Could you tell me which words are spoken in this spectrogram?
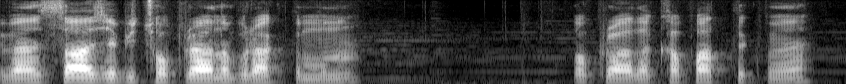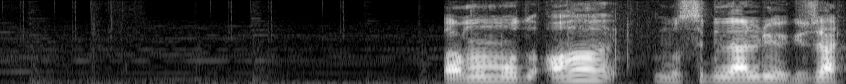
Ve ben sadece bir toprağını bıraktım bunun. Toprağı da kapattık mı? Tamam oldu. Aa Mısır ilerliyor güzel.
